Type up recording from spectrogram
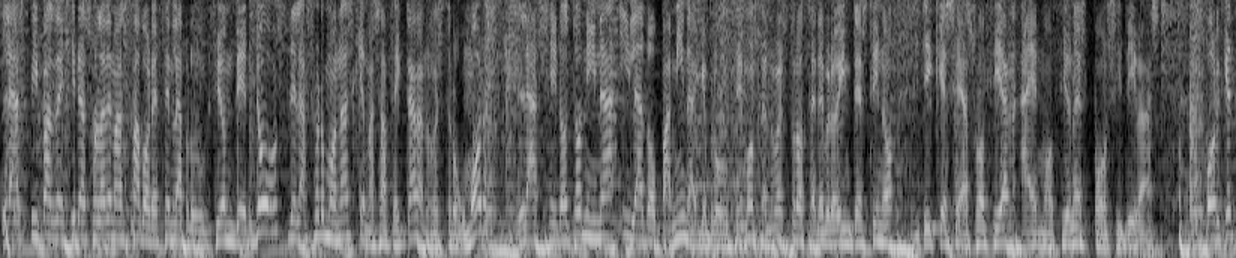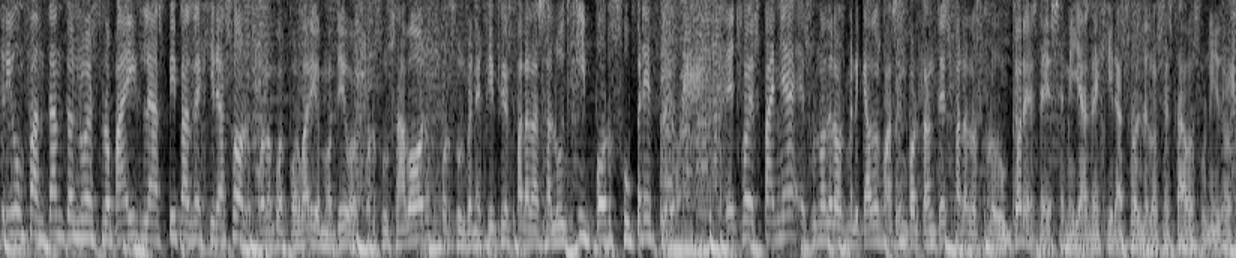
Las pipas de girasol además favorecen la producción de dos de las hormonas que más afectan a nuestro humor, la serotonina y la dopamina que producimos en nuestro cerebro e intestino y que se asocian a emociones positivas. ¿Por qué triunfan tanto en nuestro país las pipas de girasol? Bueno, pues por varios motivos, por su sabor, por sus beneficios para la salud y por su precio. De hecho, España es uno de los mercados más importantes para los productores de semillas de girasol de los Estados Unidos.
